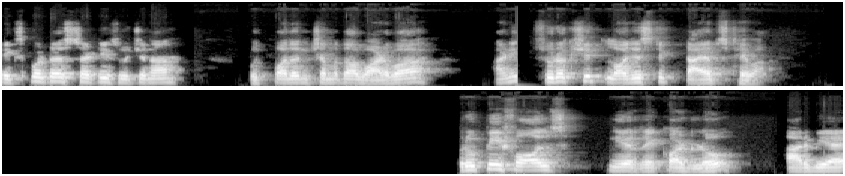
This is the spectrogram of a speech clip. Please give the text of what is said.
एक्सपोर्टर्ससाठी सूचना उत्पादन क्षमता वाढवा आणि सुरक्षित लॉजिस्टिक टायप्स ठेवा. Rupee falls near record low RBI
